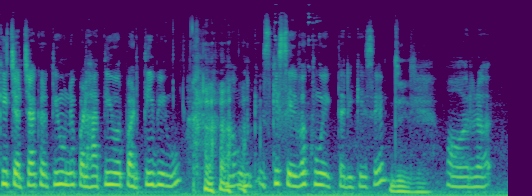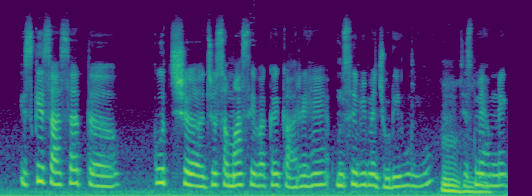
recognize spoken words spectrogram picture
की चर्चा करती हूँ उन्हें पढ़ाती हूँ और पढ़ती भी हूँ। उसकी सेवक हूँ एक तरीके से। जी जी। और इसके साथ साथ कुछ जो समाज सेवा के कार्य हैं उनसे भी मैं जुड़ी हुई हूँ हम्म, हम्म, जिसमें हम्म। हमने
